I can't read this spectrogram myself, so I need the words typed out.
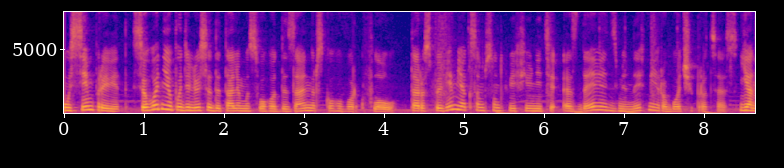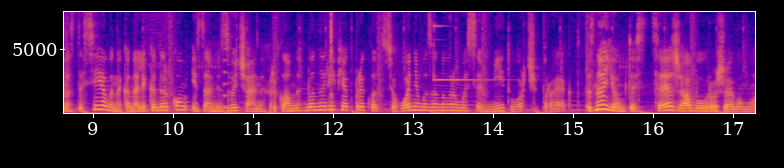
Усім привіт! Сьогодні я поділюся деталями свого дизайнерського workflow та розповім, як Samsung Vifunity S9 змінив мій робочий процес. Я Анастасія, ви на каналі Кедерком, і замість звичайних рекламних банерів, як приклад, сьогодні ми зануримося в мій творчий проект. Знайомтесь, це жаба у рожевому.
